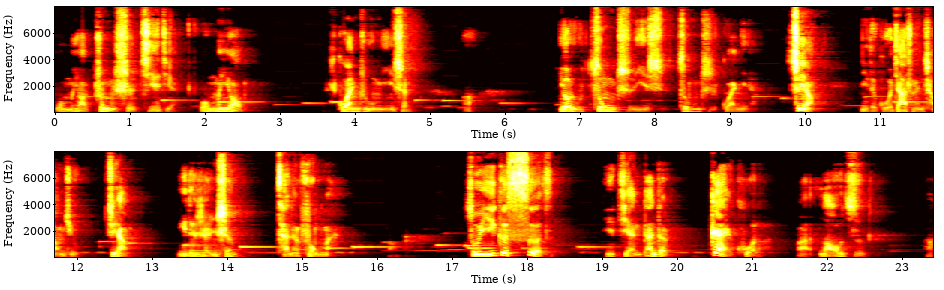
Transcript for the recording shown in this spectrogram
我们要重视节俭，我们要关注民生，啊，要有宗旨意识、宗旨观念，这样你的国家才能长久，这样你的人生才能丰满。所以一个“色”字，也简单的概括了啊，老子啊。《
